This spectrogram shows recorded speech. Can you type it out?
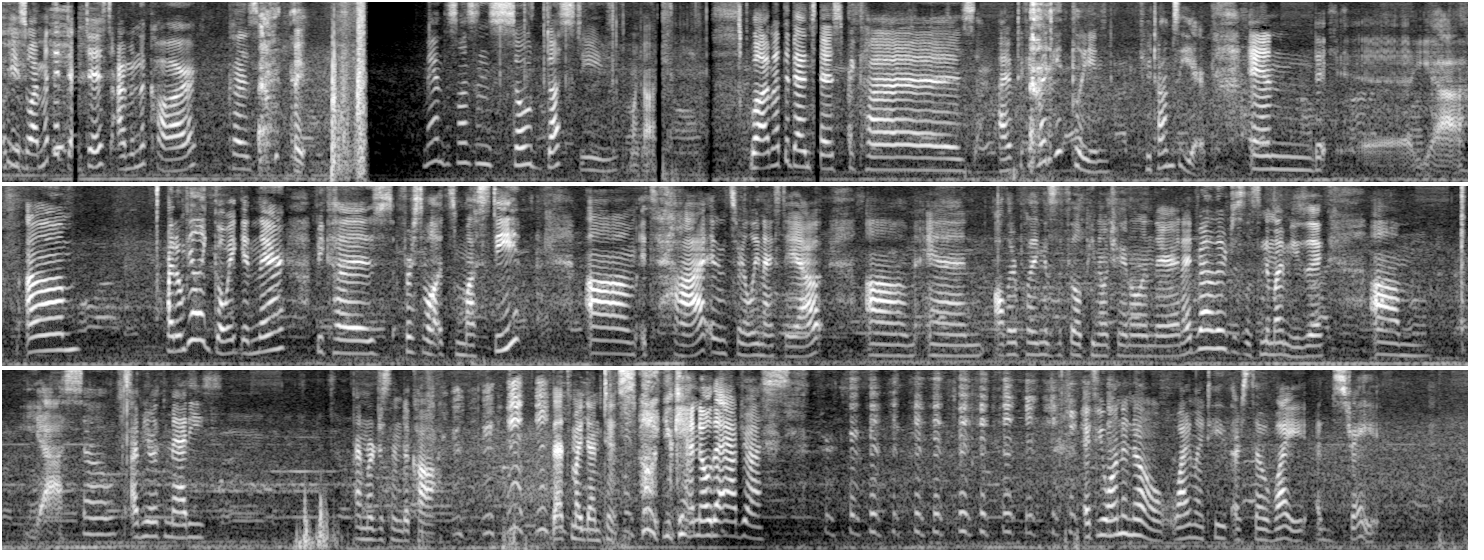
Okay, so I'm at the dentist. I'm in the car because. Wait. Man, this one's so dusty. Oh my gosh. Well, I'm at the dentist because I have to get my teeth cleaned two times a year, and uh, yeah. Um, I don't feel like going in there because first of all, it's musty. Um, it's hot and it's a really nice day out. Um, and all they're playing is the Filipino channel in there, and I'd rather just listen to my music. Um, yeah, so I'm here with Maddie, and we're just in the car. That's my dentist. you can't know the address. If you want to know why my teeth are so white and straight,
